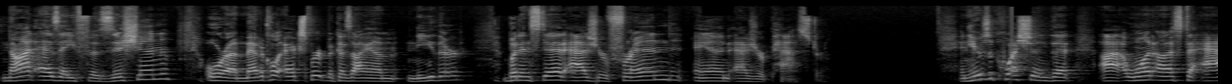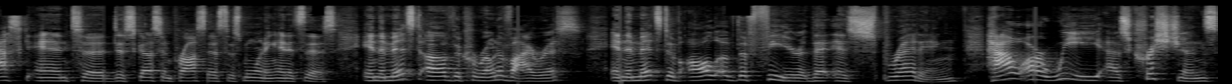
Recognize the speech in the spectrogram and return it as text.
not as a physician or a medical expert, because I am neither, but instead as your friend and as your pastor. And here's a question that I want us to ask and to discuss and process this morning, and it's this In the midst of the coronavirus, in the midst of all of the fear that is spreading, how are we as Christians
